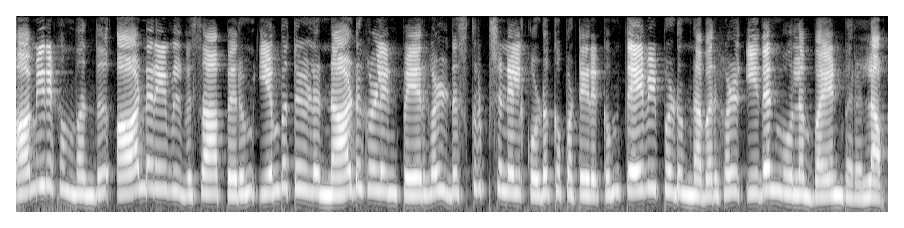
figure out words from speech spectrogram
அமீரகம் வந்து ஆனரேவில் விசா பெறும் எண்பத்தேழு நாடுகளின் பெயர்கள் டிஸ்கிரிப்ஷனில் கொடுக்கப்பட்டிருக்கும் தேவைப்படும் நபர்கள் இதன் மூலம் பயன்பெறலாம்.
